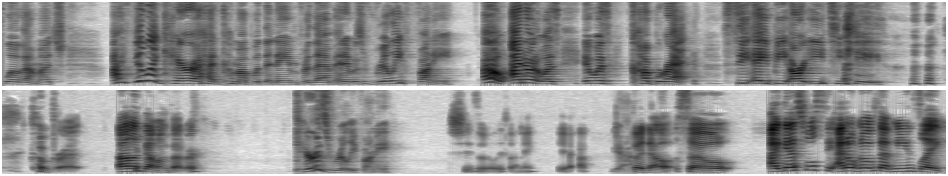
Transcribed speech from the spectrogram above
flow that much. I feel like Kara had come up with a name for them and it was really funny. Oh, I know what it was. It was Cabret. C A B R E T T. Cabret. I like that one better. Kara's really funny. She's really funny. Yeah. Yeah. But no, so I guess we'll see. I don't know if that means like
